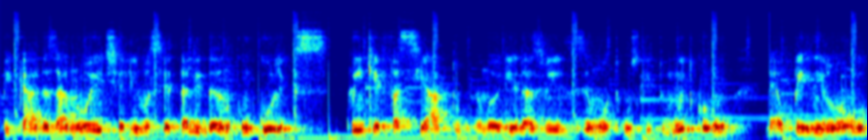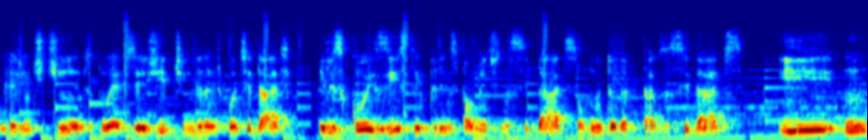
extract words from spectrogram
picadas à noite, ali você está lidando com Culex quinquefaciatum, na maioria das vezes. É um outro mosquito muito comum, né? o pernilongo que a gente tinha antes do Aedes aegypti em grande quantidade. Eles coexistem principalmente nas cidades, são muito adaptados às cidades. E um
